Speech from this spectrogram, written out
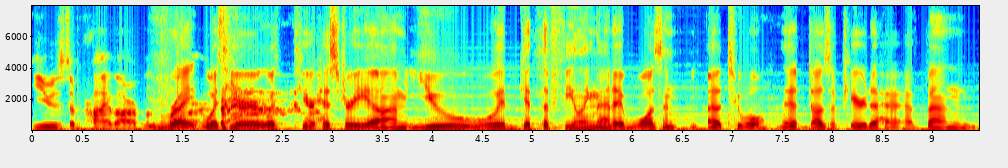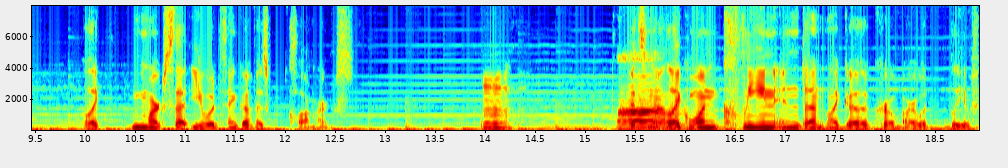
used a pry bar before, right with your with your history, um, you would get the feeling that it wasn't a tool. It does appear to have been like marks that you would think of as claw marks. Mm. It's not like Um, one clean indent like a crowbar would leave.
